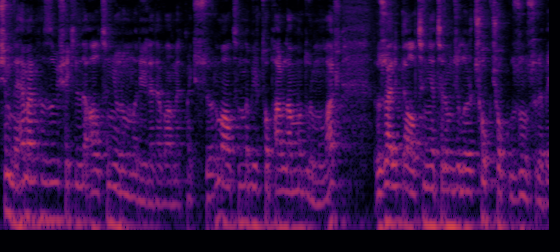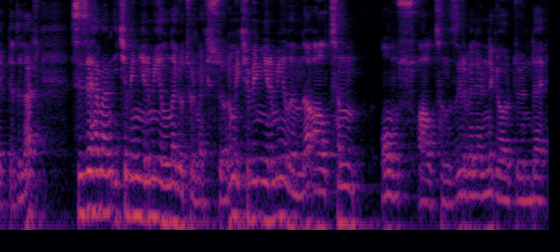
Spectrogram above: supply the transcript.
Şimdi hemen hızlı bir şekilde altın yorumlarıyla devam etmek istiyorum. Altında bir toparlanma durumu var. Özellikle altın yatırımcıları çok çok uzun süre beklediler. Sizi hemen 2020 yılına götürmek istiyorum. 2020 yılında altın ons altın zirvelerini gördüğünde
